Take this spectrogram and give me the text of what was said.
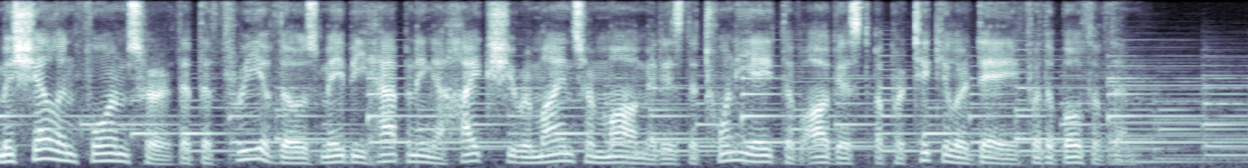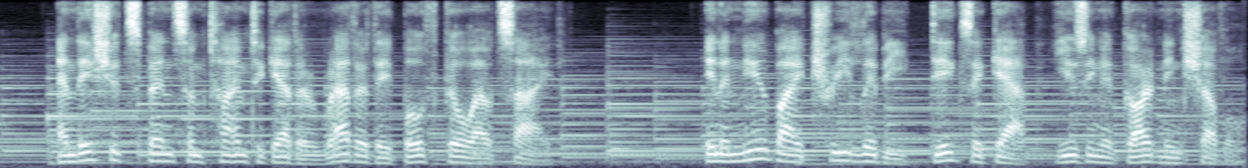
Michelle informs her that the three of those may be happening a hike she reminds her mom it is the 28th of August a particular day for the both of them. And they should spend some time together rather they both go outside. In a nearby tree Libby digs a gap using a gardening shovel.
